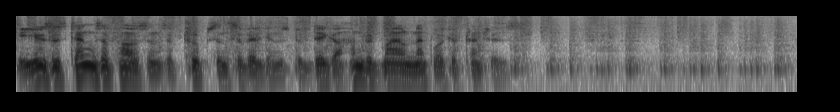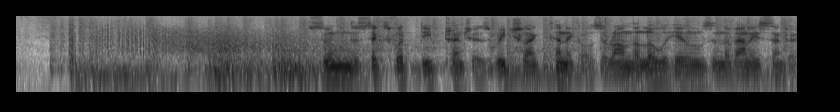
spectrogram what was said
He uses tens of thousands of troops and civilians to dig a hundred-mile network of trenches. Soon, the six-foot-deep trenches reach like tentacles around the low hills in the valley's center.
